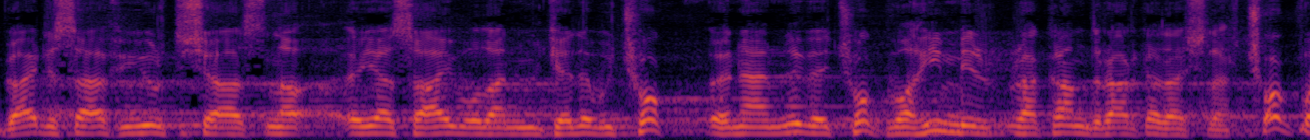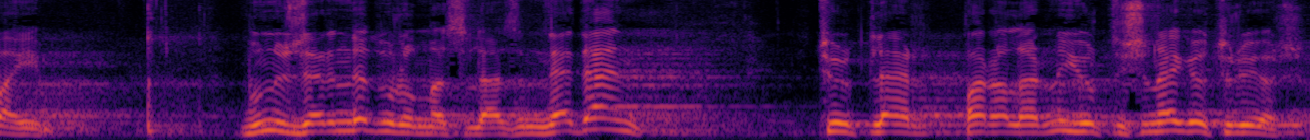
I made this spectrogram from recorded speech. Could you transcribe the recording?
gayri safi yurt içi hasılaya sahip olan ülkede bu çok önemli ve çok vahim bir rakamdır arkadaşlar. Çok vahim. Bunun üzerinde durulması lazım. Neden Türkler paralarını yurt dışına götürüyor?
